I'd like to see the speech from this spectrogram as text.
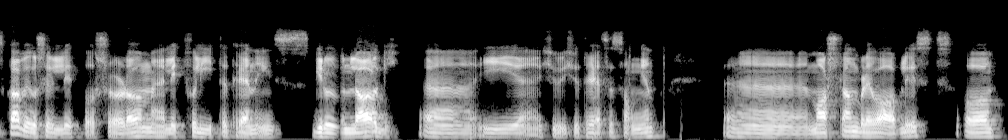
skal vi jo skylde litt på oss sjøl med litt for lite treningsgrunnlag uh, i 2023-sesongen. Uh, eh, Marstrand ble jo avlyst, og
